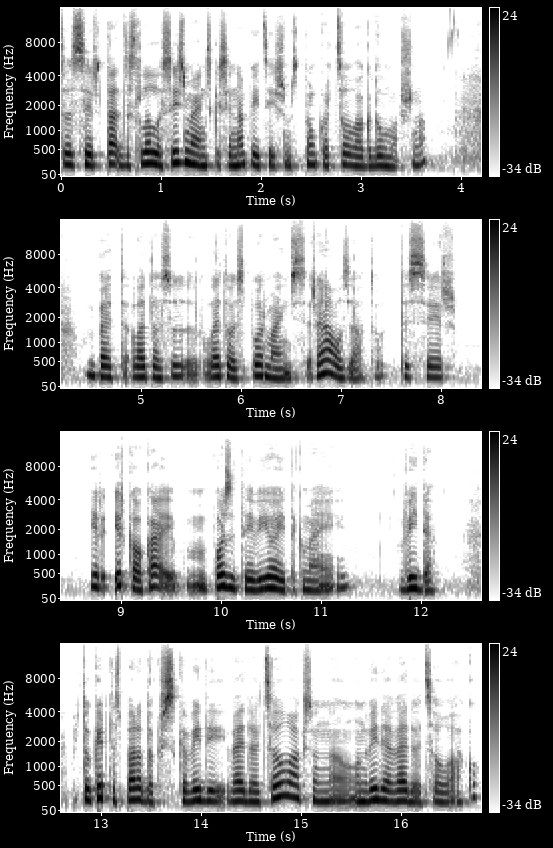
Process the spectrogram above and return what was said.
tas ir tādas lielas izmaiņas, kas ir nepieciešamas pirmkārt cilvēku domāšanā. Bet, lai tos, lai tos pormaiņas realizētu, tas ir, ir, ir kaut kā pozitīvi ietekmē vide. Par to ir tas paradoks, ka vidi veidoja cilvēks un, un vide veidoja cilvēku.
